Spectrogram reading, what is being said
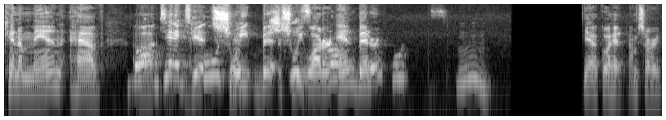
can a man have uh, get sweet bi- sweet water and bitter? Mm. Yeah, go ahead. I'm sorry.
